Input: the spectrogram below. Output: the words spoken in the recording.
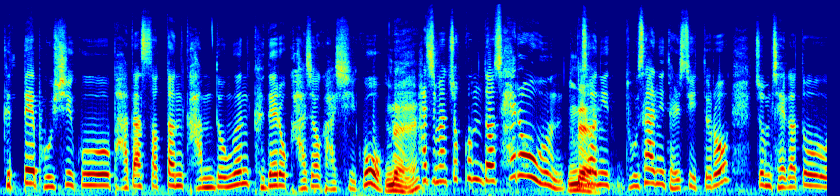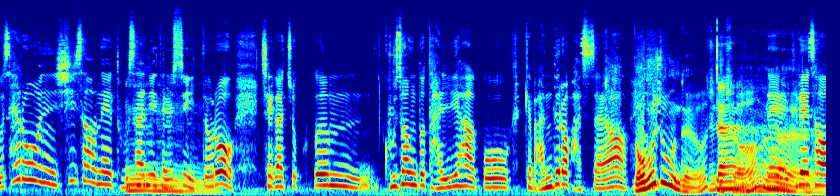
그때 보시고 받았었던 감동은 그대로 가져가시고 네. 하지만 조금 더 새로운 네. 도산이 도산이 될 수 있도록 좀 제가 또 새로운 시선의 도산이 될수 음. 있도록 제가 조금 구성도 달리하고 그렇게 만들어 봤어요. 너무 좋은데요, 진짜. 네, 예. 그래서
